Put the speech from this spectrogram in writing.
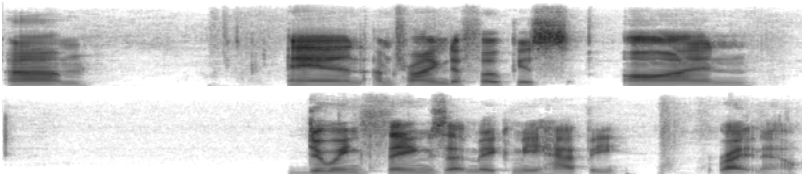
Um, and I'm trying to focus on doing things that make me happy right now.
